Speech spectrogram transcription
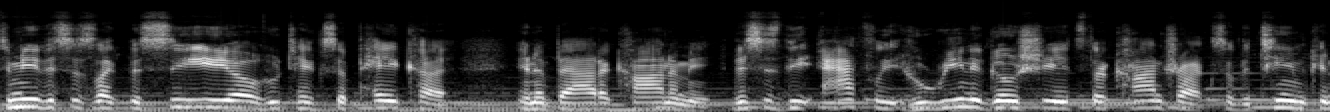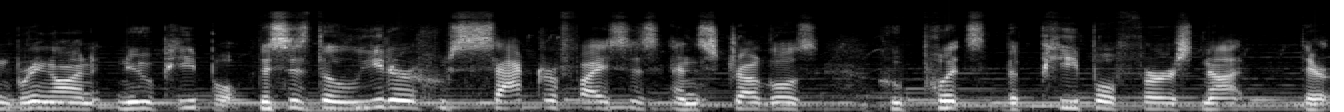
To me, this is like the CEO who takes a pay cut in a bad economy. This is the athlete who renegotiates their contract so the team can bring on new people. This is the leader who sacrifices and struggles, who puts the people first, not their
